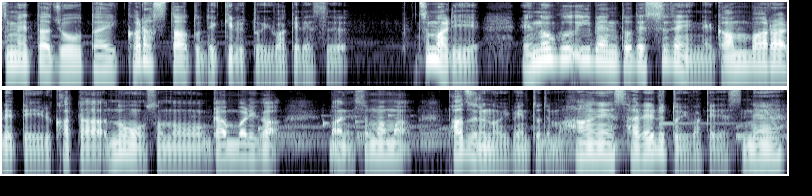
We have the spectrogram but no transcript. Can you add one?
集めた状態からスタートできるというわけです。つまり絵の具イベントですでにね頑張られている方のその頑張りがまあねそのままパズルのイベントでも反映されるというわけですね。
